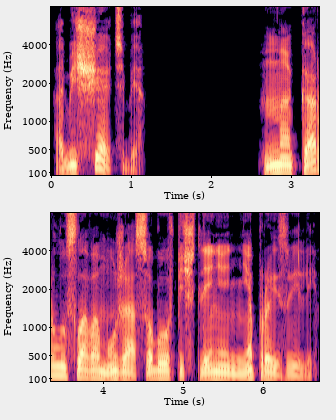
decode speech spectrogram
Обещаю тебе. На Карлу слова мужа особого впечатления не произвели.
